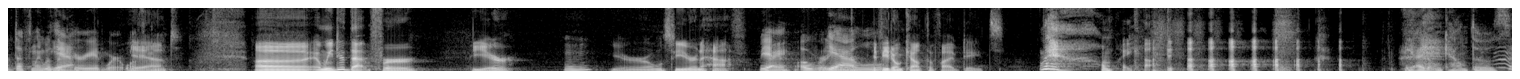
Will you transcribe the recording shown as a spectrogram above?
definitely was Yeah. a period where it wasn't. Uh, and we did that for a year, Mm-hmm. year almost a year and a half, Yeah, Right. over. a Yeah. year. if you don't count the five dates. Oh my god. yeah. I don't count those.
